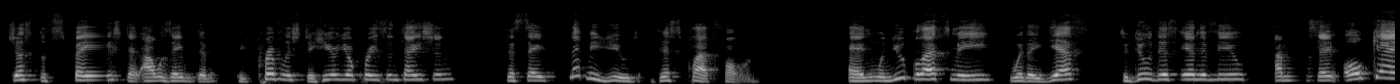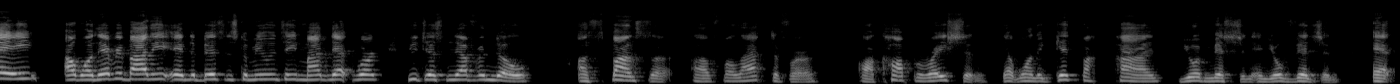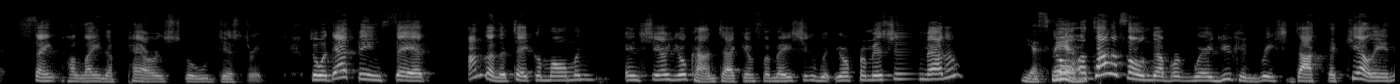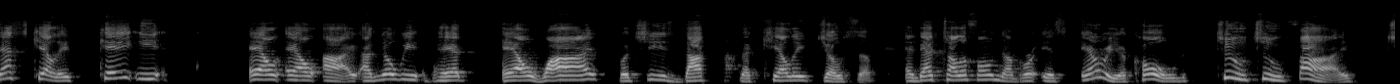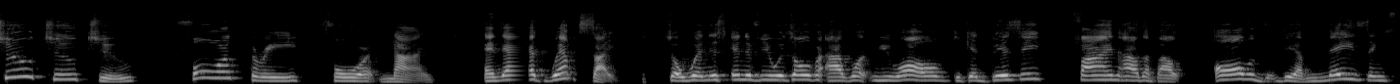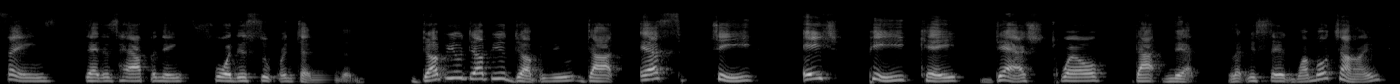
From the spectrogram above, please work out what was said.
just the space that I was able to be privileged to hear your presentation to say, let me use this platform. And when you bless me with a yes to do this interview, I'm saying, okay, I want everybody in the business community, my network, you just never know a sponsor, a philanthropist, or corporation that want to get behind your mission and your vision at St. Helena Parish School District. So with that being said, I'm going to take a moment and share your contact information with your permission, madam. Yes, ma'am. So a telephone number where you can reach Dr. Kelli, and that's Kelli, K E L L I. I know we've had L Y, but she is Dr. Kelli Joseph. And that telephone number is area code 225 222 4349. And that website. So when this interview is over, I want you all to get busy, find out about all of the amazing things that is happening for this superintendent. www.sthpk-12.net. Let me say it one more time,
